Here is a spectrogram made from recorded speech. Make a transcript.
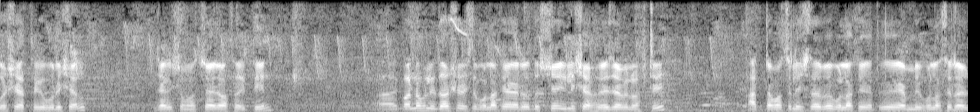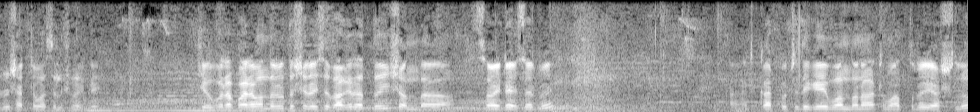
গোসেরাট থেকে বরিশাল। জাকির সমর চাইট অথই তিন। আর কর্ণফুলি দশ হয়েছে বোলাখেয়ার উদ্দেশ্যে ইলিশা হয়ে যাবে লঞ্চটি। আটটা পাঁচচল্লিশ যাবে বোলাখেয়া থেকে এমবি ভোলা সেটা আসবে সাতটা পাঁচচল্লিশ মিনিটে। কেউপাড়া পায়রাবন্দার উদ্দেশ্যে রয়েছে বাগেরহাট দুই, সন্ধ্যা ছয়টায় ছাড়বে আর কাঠপট্টি থেকে বন্দনাট মাত্রই আসলো।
